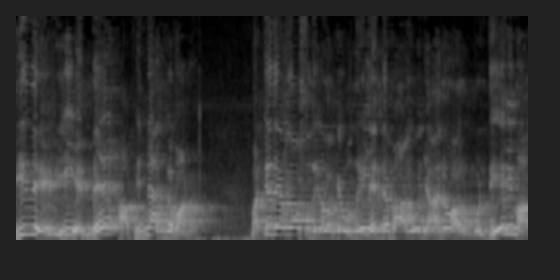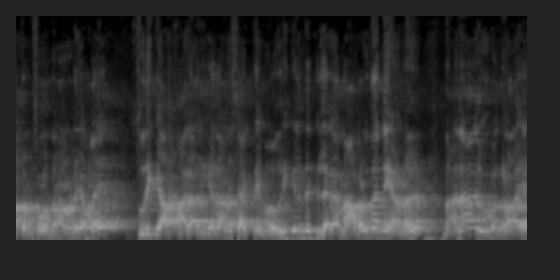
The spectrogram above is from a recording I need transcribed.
ഈ ദേവി എന്റെ അഭിന്ന അംഗമാണ്. മറ്റ് ദേവതാസ്തുതികളൊക്കെ ഒന്നുകിൽ എന്റെ ഭാഗവും ഞാനും ആകുമ്പോൾ ദേവി മാത്രം സ്വതന്ത്രമാകൊണ്ട് അവളെ സ്തുതിക്കാം. ആരാധിക്കുക? അതാണ് ശാക്തയം. അത് ഒരിക്കലും തെറ്റില്ല. കാരണം അവൾ തന്നെയാണ് നാനാരൂപങ്ങളായ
